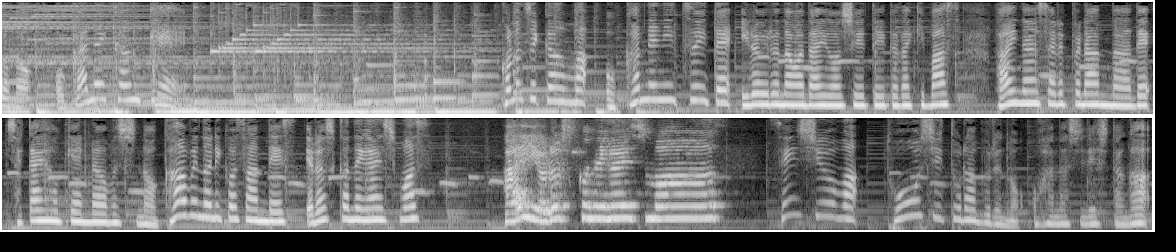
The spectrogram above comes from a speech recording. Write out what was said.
子のお金関係この時間はお金についていろいろな話題を教えていただきますファイナンシャルプランナーで社会保険労務士の川辺典子さんですよろしくお願いしますはい、よろしくお願いします。先週は投資トラブルのお話でしたが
